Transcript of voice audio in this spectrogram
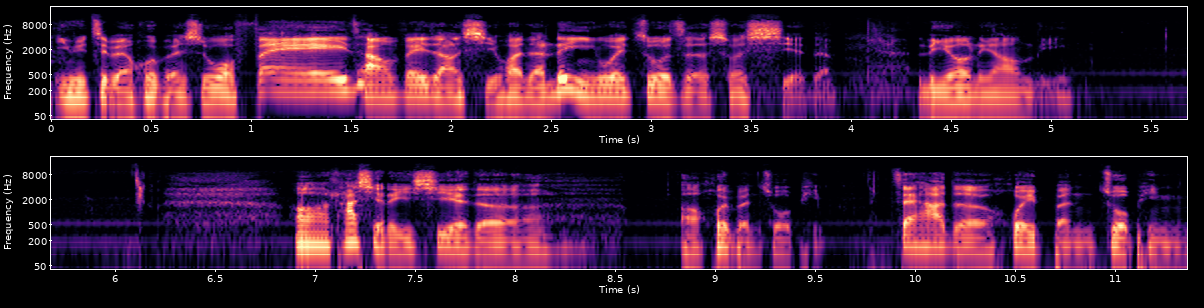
因为这本绘本是我非常非常喜欢的另一位作者所写的，里奥里奥里啊，他写了一系列的呃绘本作品。在他的绘本作品，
